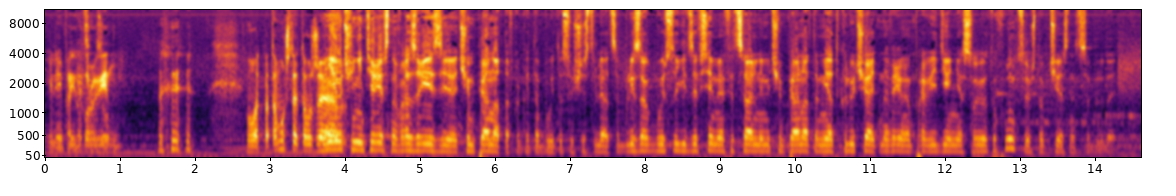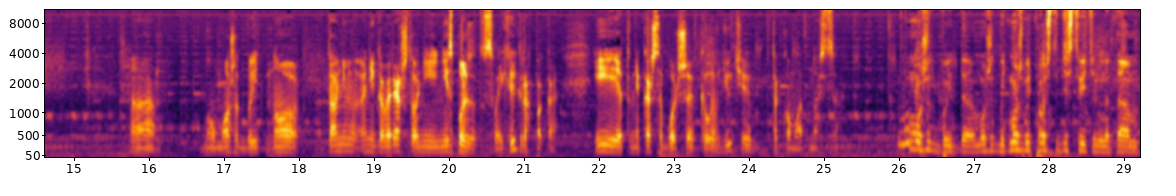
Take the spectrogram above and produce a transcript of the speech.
или по. Вот, потому что это уже... Мне очень интересно в разрезе чемпионатов, как это будет осуществляться. Blizzard будет следить за всеми официальными чемпионатами и отключать на время проведения свою эту функцию, чтобы честность соблюдать. А, ну, может быть, но там они говорят, что они не используют в своих играх пока. И это, мне кажется, больше Call of Duty к такому относится. Ну, может быть, да. Может быть, может быть, просто действительно там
